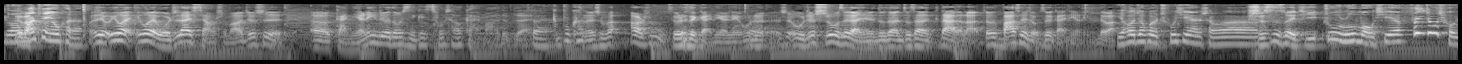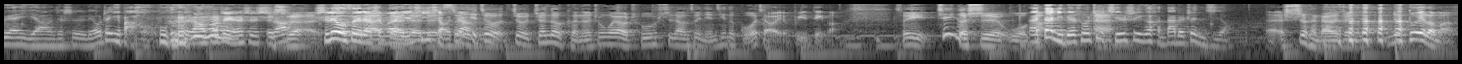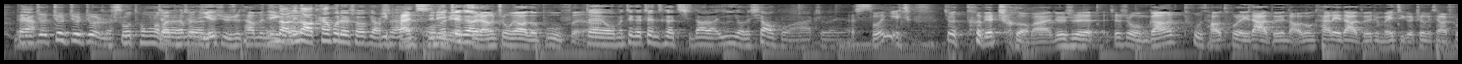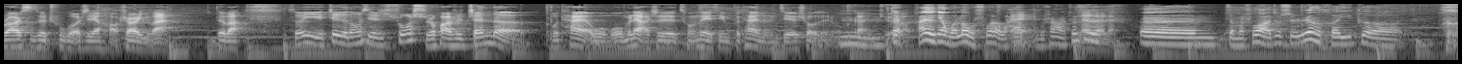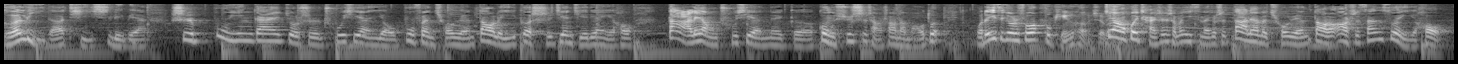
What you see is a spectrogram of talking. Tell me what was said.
对吧完全有可能。因为因为因为我是在想什么，就是呃改年龄这个东西，你可以从小改嘛，对不对？对，不可能什么二十五岁了再改年龄，或者是我觉得十五岁改年龄都算都算大的了，都是八岁九岁改年龄，对吧？以后就会出现什么十四岁踢，诸如某些非洲球员一样，就是留着一把胡子，然后说这人是十二、十十六岁的什么年轻小将。就就真的可能中国要出世界上最年轻的国脚也不一定啊。所以这个是我哎，但你别说，这哎其实是一个很大的政绩哦。呃是很大的政绩，就对了嘛，对啊就就就就说通了嘛。他们也许是他们那领导领导开会的时候表示，一盘棋里面非常重要的部分啊。对我们这个政策起到了应有的效果啊之类的。所以就特别扯嘛，就是就是我们刚刚吐槽吐了一大堆，脑洞开了一大堆，就没几个正向，除了二十四岁出国是件好事儿以外，对吧？所以这个东西说实话是真的不太，我我们俩是从内心不太能接受的那种感觉嗯对吧。，还有一点我漏说了，我还补上，就是来来来，呃，怎么说啊？就是任何一个合理的体系里边是不应该就是出现有部分球员到了一个时间节点以后，大量出现那个供需市场上的矛盾。我的意思就是说，不平衡是吧？这样会产生什么意思呢？就是大量的球员到了二十三岁以后，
